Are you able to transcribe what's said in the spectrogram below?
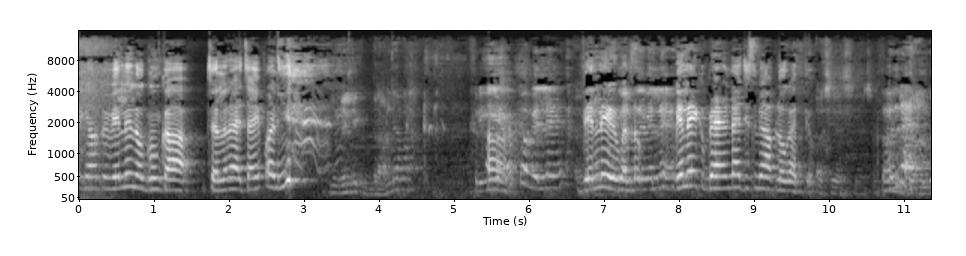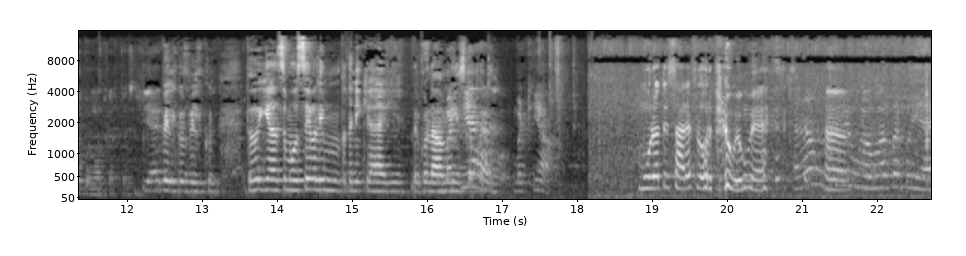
यहाँ पे वेले लोगों का चल रहा है चाय पानी। हाँ। है वेले? वेले मतलब वेले। एक ब्रांड है जिसमें आप लोग आते हो। Yes. बिल्कुल बिल्कुल। तो यहाँ समोसे वाली पता नहीं क्या है ये मेरे को नाम नहीं इसका है पता। मठिया। मूरत इस सारे फ्लोर के हुए हुए हैं। हाँ। पर कोई है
